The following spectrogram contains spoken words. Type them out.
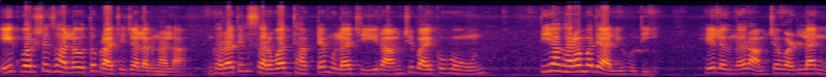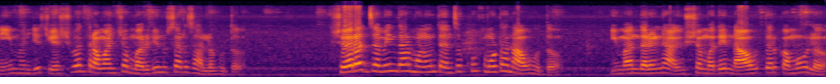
एक वर्ष झालं होतं प्राचीच्या लग्नाला. घरातील सर्वात धाकट्या मुलाची रामची बायको होऊन ती या घरामध्ये आली होती. हे लग्न रामच्या वडिलांनी म्हणजेच यशवंतरावांच्या मर्जीनुसार झालं होतं. शहरात जमीनदार म्हणून त्यांचं खूप मोठं नाव होतं. इमानदारीने आयुष्यामध्ये नाव तर कमवलं.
